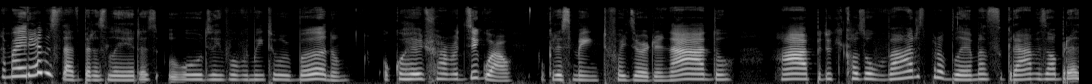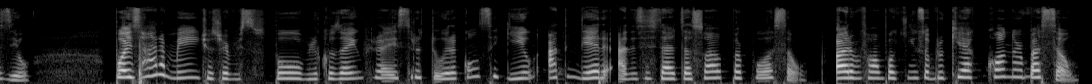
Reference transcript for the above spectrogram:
Na maioria das cidades brasileiras, o desenvolvimento urbano ocorreu de forma desigual. O crescimento foi desordenado, rápido, que causou vários problemas graves ao Brasil, pois raramente os serviços públicos e a infraestrutura conseguiam atender às necessidades da sua população. Agora eu vou falar um pouquinho sobre o que é conurbação.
